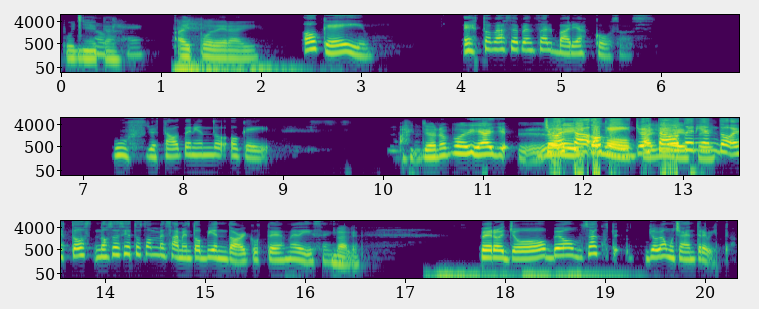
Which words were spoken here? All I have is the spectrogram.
puñeta. Hay poder ahí. Ok. Esto me hace pensar varias cosas. Uf, yo he estado teniendo, ok, yo no podía. Yo, he estado, okay, yo he estado teniendo estos. No sé si estos son pensamientos bien dark, ustedes me dicen. Dale. Pero yo veo, o sea, yo veo muchas entrevistas.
